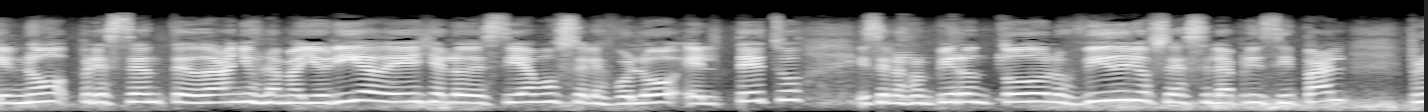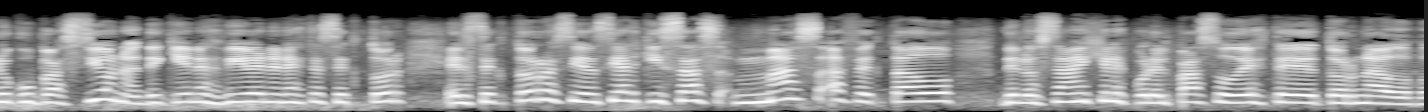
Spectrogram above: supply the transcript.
que no presente daños. La mayoría de ellas, lo decíamos, se les voló el techo y se les rompieron todos los vidrios. Es la principal preocupación de quienes viven en este sector, el sector residencial quizás más afectado de Los Ángeles por el paso de este tornado.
